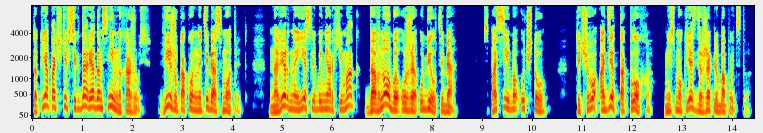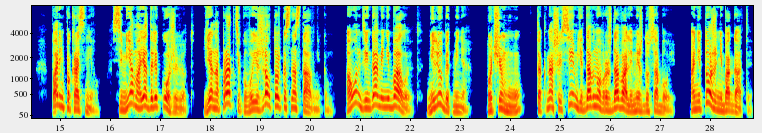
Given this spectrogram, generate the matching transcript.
Так я почти всегда рядом с ним нахожусь. Вижу, как он на тебя смотрит. Наверное, если бы не Архимаг, давно бы уже убил тебя. Спасибо, учту. Ты чего одет так плохо? Не смог я сдержать любопытство. Парень покраснел. Семья моя далеко живет. Я на практику выезжал только с наставником, а он деньгами не балует, не любит меня. Почему? Так наши семьи давно враждовали между собой. Они тоже не богаты.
